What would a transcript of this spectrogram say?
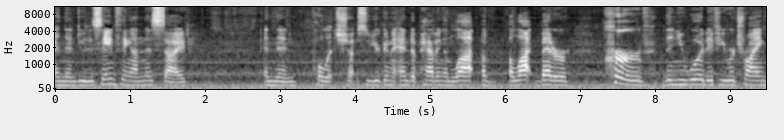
and then do the same thing on this side and then pull it shut. So you're going to end up having a lot of a lot better curve than you would if you were trying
